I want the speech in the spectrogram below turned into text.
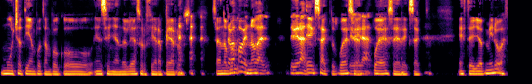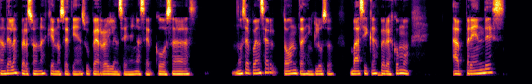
mucho tiempo tampoco enseñándole a surfear a perros. O sea, no, Trabajo no- eventual de verano. Exacto, puede De ser. verano. Puede ser, exacto. Este, yo admiro bastante a las personas que no se tienen su perro y le enseñan a hacer cosas. No se pueden ser tontas, incluso básicas, pero es como aprendes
